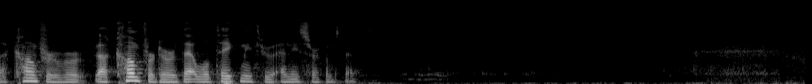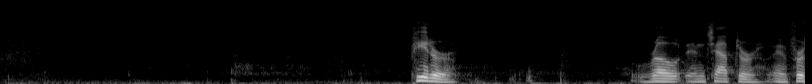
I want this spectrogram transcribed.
a comforter, a comforter that will take me through any circumstance. Peter wrote in chapter in 1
